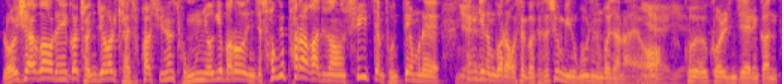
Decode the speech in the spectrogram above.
러시아가 그러니까 전쟁을 계속할 수 있는 동력이 바로 이제 석유 팔아 가지고 나오는 수입된 돈 때문에 예. 생기는 거라고 생각해서 지금 밀고 있는 거잖아요. 예, 예. 그, 그걸 이제 그러니까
